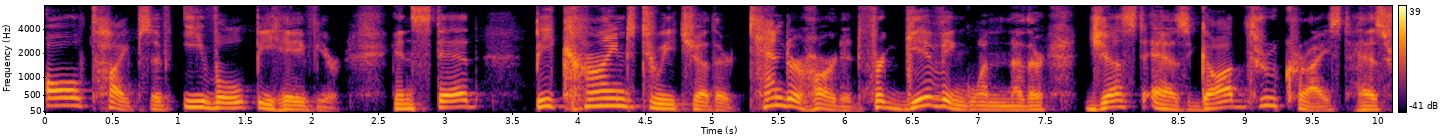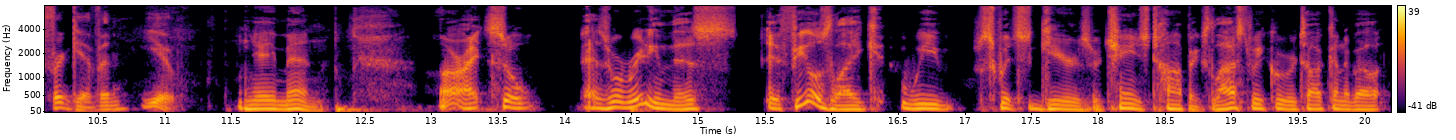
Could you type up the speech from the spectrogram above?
all types of evil behavior. Instead, be kind to each other, tenderhearted, forgiving one another, just as God through Christ has forgiven you. Amen. All right. So as we're reading this, it feels like we've switched gears or changed topics. Last week we were talking about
